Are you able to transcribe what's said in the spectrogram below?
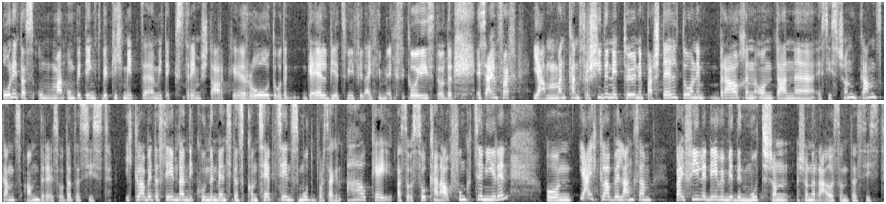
ohne dass man unbedingt wirklich mit, äh, mit extrem starkem Rot oder Gelb, jetzt wie vielleicht in Mexiko ist, oder es einfach, ja, man kann verschiedene Töne, Pastelltone brauchen und dann, äh, es ist schon ganz, ganz anderes, oder? Das ist, ich glaube, das sehen dann die Kunden, wenn sie das Konzept sehen, das Moodboard sagen, ah, okay, also so kann auch funktionieren. Und ja, ich glaube, langsam bei vielen nehmen wir den Mut schon, schon raus und das ist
